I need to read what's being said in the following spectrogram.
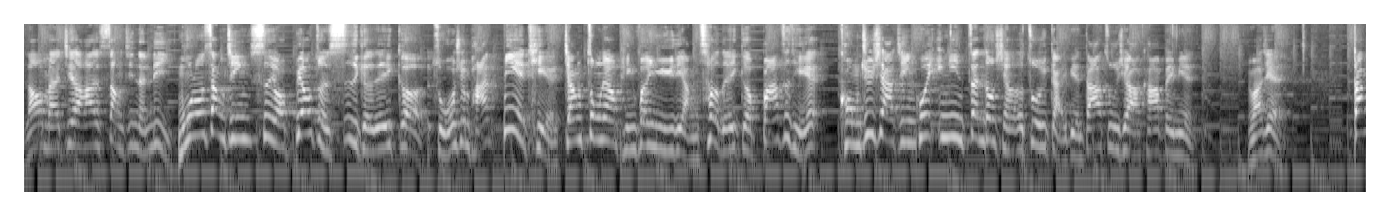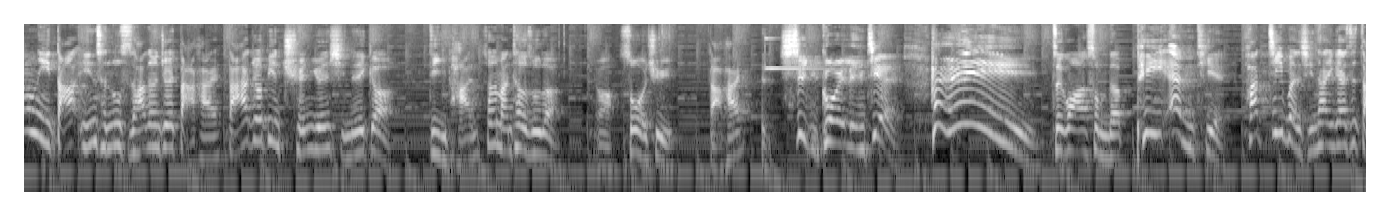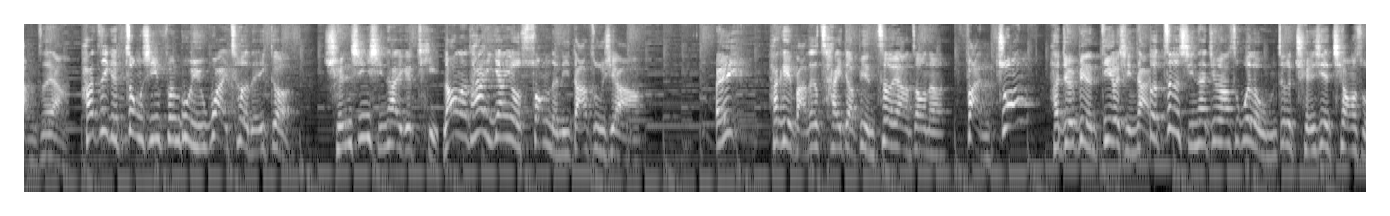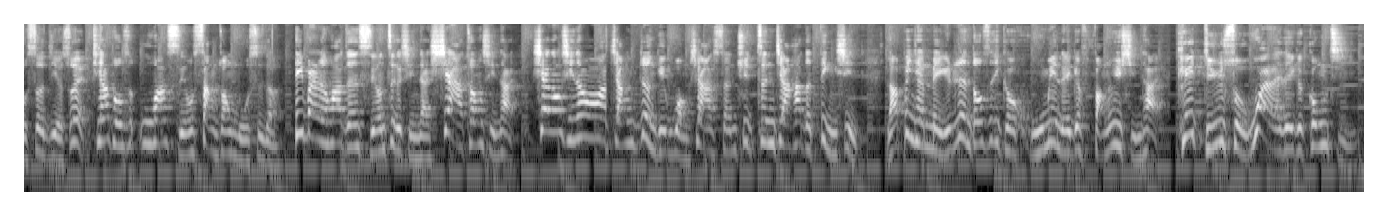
然后我们来介绍它的上金能力，魔龙上金是有标准四格的一个左螺旋盘，灭铁将重量平分于两侧的一个八字铁。恐惧下金会因应战斗型而做于改变，大家注意一下，看它背面，有发现？当你达一定程度时，它这边就会打开，打开就会变全圆形的一个底盘，算是蛮特殊的，对吧？收回去。打开，幸亏零件，嘿，这个话是我们的 PM 铁，它基本形态应该是长这样，它这个重心分布于外侧的一个全新形态一个铁，然后呢，它一样有双能力，大家注意一下啊，哎，它可以把这个拆掉变这样之后呢，反装。它就会变成第二形态。这个形态基本上是为了我们这个全新的千王所设计的，所以其他头是无法使用上装模式的。一般人的话只能使用这个形态下装形态。下装形态的话，将刃给往下伸，去增加它的定性，然后并且每个刃都是一个弧面的一个防御形态，可以抵御所外来的一个攻击。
